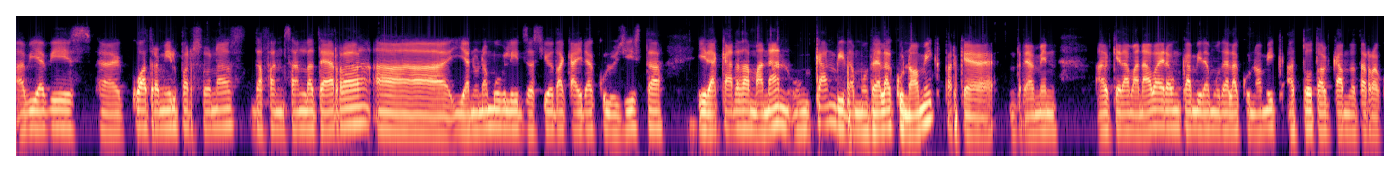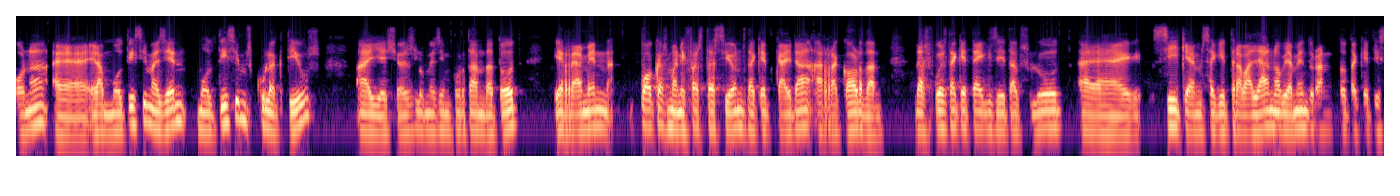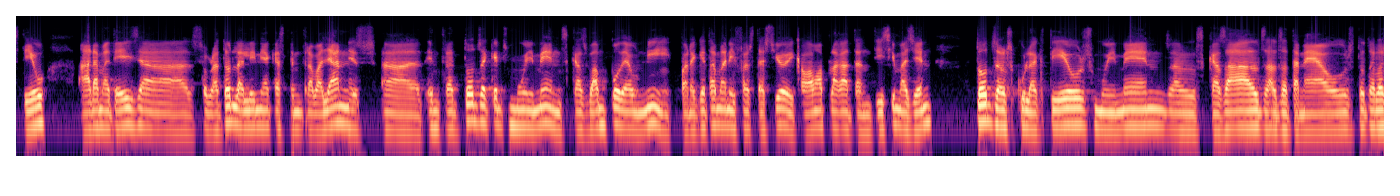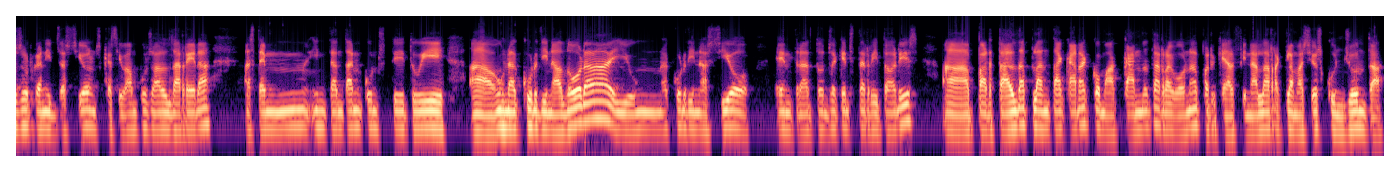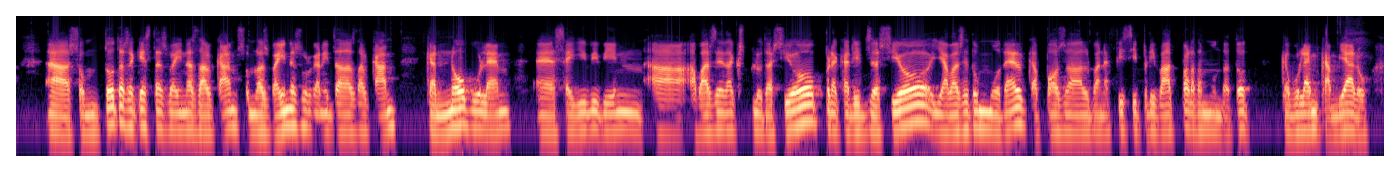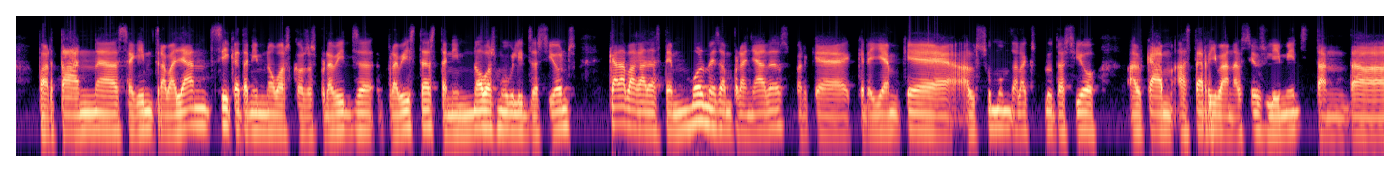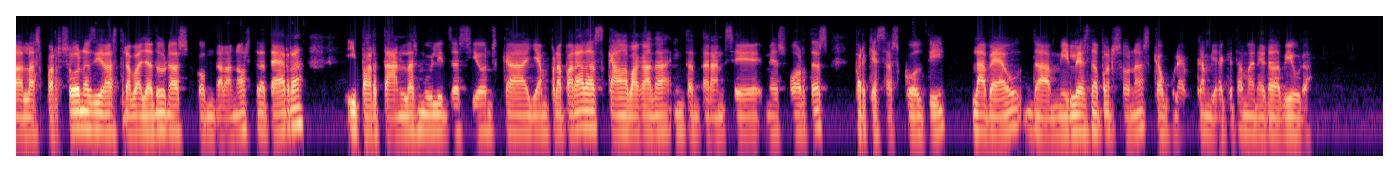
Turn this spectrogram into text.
havia vist eh, 4.000 persones defensant la terra eh, i en una mobilització de caire ecologista i de cara demanant un canvi de model econòmic, perquè realment el que demanava era un canvi de model econòmic a tot el camp de Tarragona. Eh, era moltíssima gent, moltíssims col·lectius, eh, i això és el més important de tot, i realment poques manifestacions d'aquest caire es recorden. Després d'aquest èxit absolut, eh, sí que hem seguit treballant, òbviament, durant tot aquest estiu. Ara mateix, eh, sobretot, la línia que estem treballant és eh, entre tots aquests moviments que es van poder unir per aquesta manifestació i que vam aplegar tantíssima gent, tots els col·lectius, moviments, els casals, els ateneus, totes les organitzacions que s'hi van posar al darrere, estem intentant constituir uh, una coordinadora i una coordinació entre tots aquests territoris eh, per tal de plantar cara com a Camp de Tarragona, perquè al final la reclamació és conjunta. Eh, som totes aquestes veïnes del camp, som les veïnes organitzades del camp que no volem eh, seguir vivint a, a base d'explotació, precarització i a base d'un model que posa el benefici privat per damunt de tot, que volem canviar-ho. Per tant, eh, seguim treballant, sí que tenim noves coses previstes, tenim noves mobilitzacions, cada vegada estem molt més emprenyades perquè creiem que el súmum de l'explotació al camp està arribant als seus límits, tant de les persones i de les treballadores com de la nostra terra, i per tant les mobilitzacions que hi han preparades cada vegada intentaran ser més fortes perquè s'escolti la veu de milers de persones que volem canviar aquesta manera de viure.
